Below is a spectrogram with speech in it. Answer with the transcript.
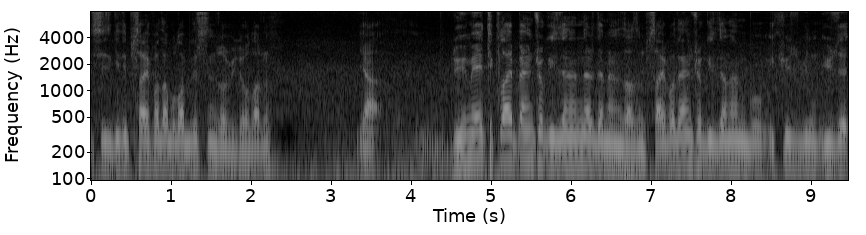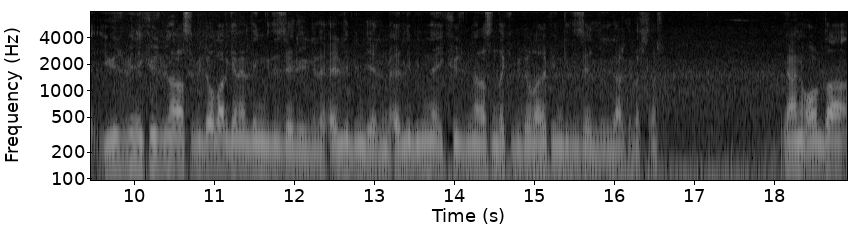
siz gidip sayfada bulabilirsiniz o videoları. Ya düğmeye tıklayıp en çok izlenenler demeniz lazım. Sayfada en çok izlenen bu 200 bin, 100, 100 bin, 200 bin arası videolar genelde İngilizce ile ilgili. 50 bin diyelim. 50 bin ile 200 bin arasındaki videolar hep İngilizce ile ilgili arkadaşlar. Yani orada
